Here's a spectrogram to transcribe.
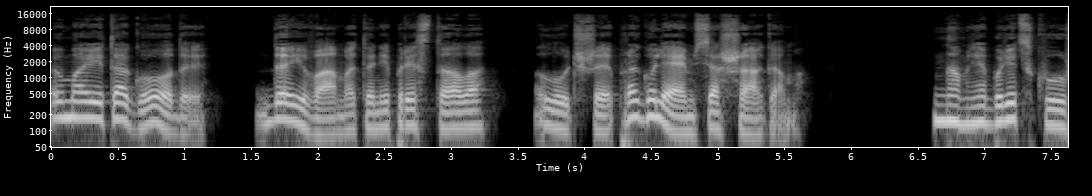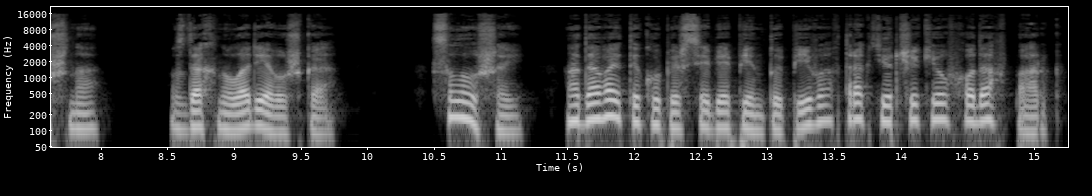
В мои-то годы. Да и вам это не пристало. Лучше прогуляемся шагом». «Но мне будет скучно», — вздохнула девушка. «Слушай, а давай ты купишь себе пинту пива в трактирчике у входа в парк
